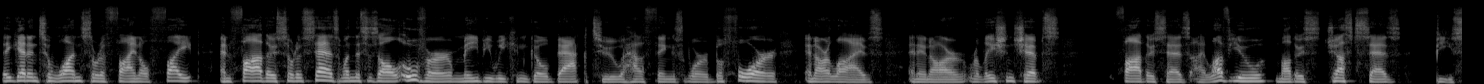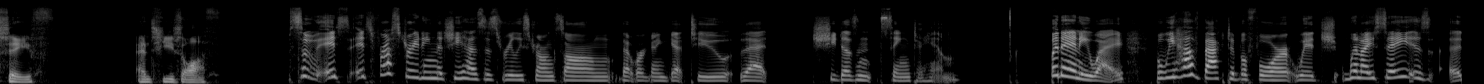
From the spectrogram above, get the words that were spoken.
They get into one sort of final fight, and Father sort of says, when this is all over, maybe we can go back to how things were before in our lives and in our relationships. Father says, I love you. Mother just says, be safe. And he's off. So it's it's frustrating that she has this really strong song that we're going to get to that she doesn't sing to him. But anyway, but we have Back to Before, which when I say is uh,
